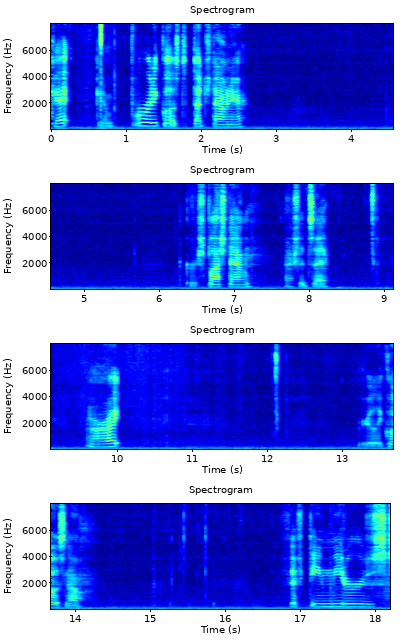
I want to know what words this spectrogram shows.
Okay, getting pretty close to touchdown here. Or splashdown, I should say. Alright, really close now. 15 meters.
